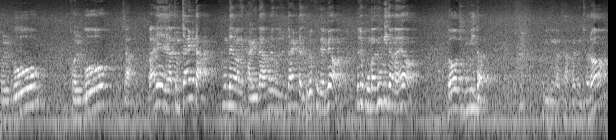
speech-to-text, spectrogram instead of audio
걸고 걸고 자 만약에 내가 좀 짧다 상대방의 다리나 허리보다 좀 짧다 그렇게 되면 그래도 공간 생기잖아요. 넣어줍니다. 그리고 나서 아까 전처럼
